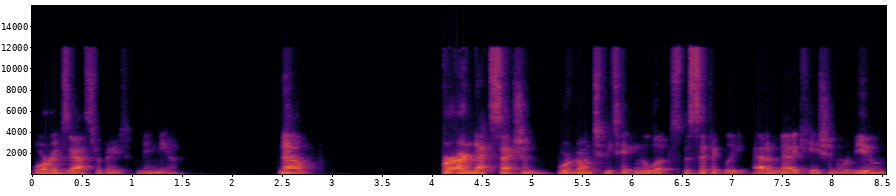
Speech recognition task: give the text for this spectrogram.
or exacerbate mania. Now, for our next section, we're going to be taking a look specifically at a medication review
